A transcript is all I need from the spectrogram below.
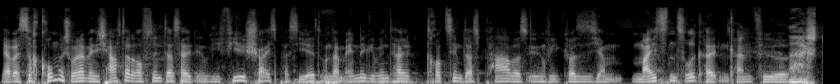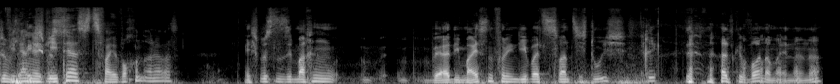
Ja, aber ist doch komisch, oder? Wenn die scharf darauf sind, dass halt irgendwie viel Scheiß passiert und am Ende gewinnt halt trotzdem das Paar, was irgendwie quasi sich am meisten zurückhalten kann für Ah, stimmt. wie lange Ich geht das? Zwei Wochen oder was? Jetzt müssen sie machen, wer die meisten von den jeweils 20 durchkriegt, hat gewonnen am Ende, ne?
